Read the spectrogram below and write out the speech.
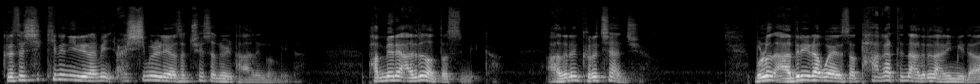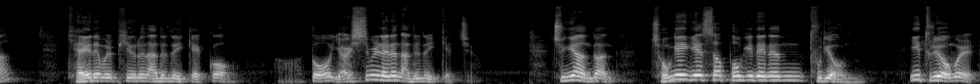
그래서 시키는 일이라면 열심을 내어서 최선을 다하는 겁니다. 반면에 아들은 어떻습니까? 아들은 그렇지 않죠. 물론 아들이라고 해서 다 같은 아들은 아닙니다. 게으름을 피우는 아들도 있겠고 또 열심을 내는 아들도 있겠죠. 중요한 건 종에게서 보게 되는 두려움. 이 두려움을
